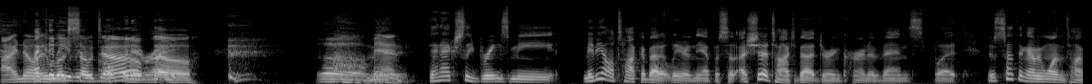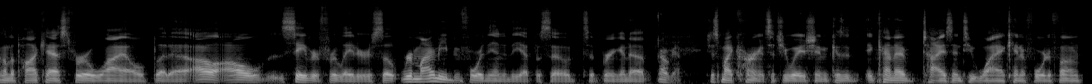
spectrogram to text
I know I it looks so even open it dope right. though. oh, Oh, man. that actually brings me. Maybe I'll talk about it later in the episode. I should have talked about it during current events, but there's something I've been wanting to talk on the podcast for a while. But uh, I'll I'll save it for later. So remind me before the end of the episode to bring it up. Okay. Just my current situation because it, it kind of ties into why I can't afford a phone.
